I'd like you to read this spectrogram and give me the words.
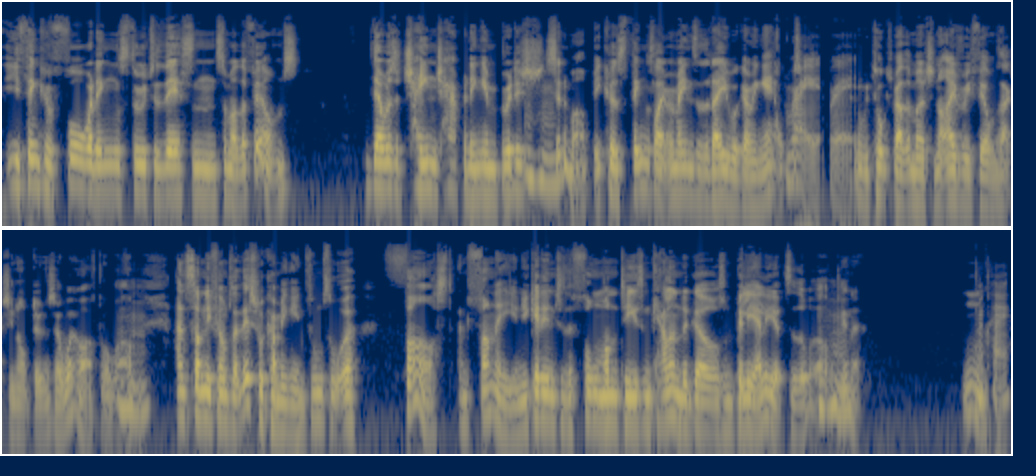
you think of Four Weddings through to this and some other films. There was a change happening in British Mhm. cinema because things like Remains of the Day were going out. Right, right. And we talked about the Merchant Ivory films actually not doing so well after a while. Mhm. And suddenly films like this were coming in, films that were fast and funny, and you get into the Full Monties and Calendar Girls and Billy Elliots of the world, Mhm. you know. Mm. Okay.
